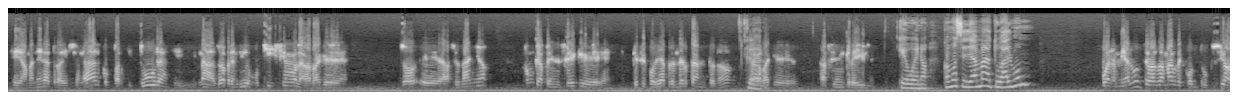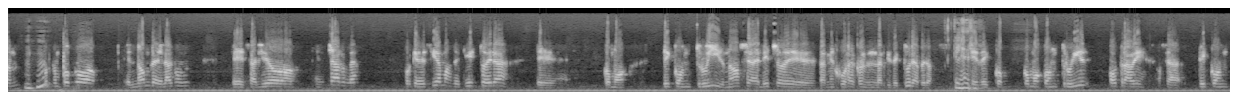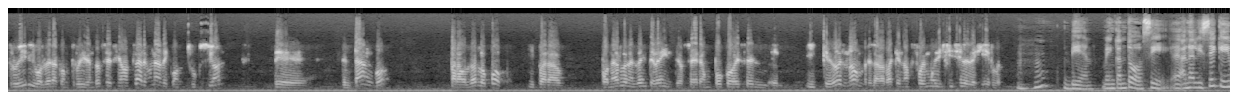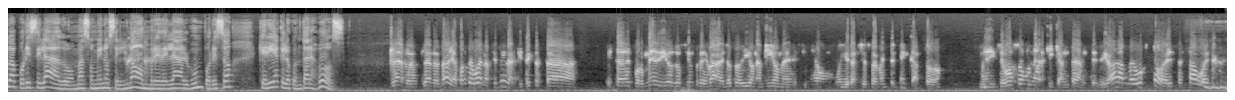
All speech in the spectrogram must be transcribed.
eh, a manera tradicional, con partituras, y nada, yo he aprendido muchísimo, la verdad que yo eh, hace un año nunca pensé que, que se podía aprender tanto, ¿no? La verdad que ha sido increíble. Qué bueno. ¿Cómo se llama tu álbum? Bueno, mi álbum se va a llamar De Construcción, porque un poco el nombre del álbum eh, salió en charla, porque decíamos de que esto era eh, como de construir, ¿no? O sea, el hecho de también jugar con la arquitectura, pero eh, de como construir otra vez, o sea, de construir y volver a construir. Entonces decíamos, claro, es una deconstrucción de, del tango para volverlo pop y para ponerlo en el 2020, o sea, era un poco ese el, y quedó el nombre, la verdad que no fue muy difícil elegirlo. Bien, me encantó, sí. Eh, analicé que iba por ese lado, más o menos el nombre del álbum, por eso quería que lo contaras vos. Claro, claro, no, y aparte, bueno, siempre el arquitecto está está de por medio, yo siempre, va, el otro día un amigo me definió muy graciosamente, me encantó, me dice, vos sos un arquicantante. Digo, ah, me gustó, esa está buena.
